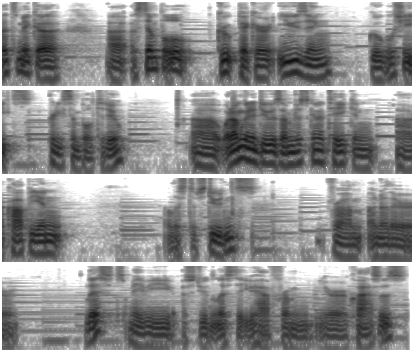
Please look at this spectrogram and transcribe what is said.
Let's make a, a simple group picker using Google Sheets. Pretty simple to do. Uh, what I'm going to do is I'm just going to take and uh, copy in a list of students from another list, maybe a student list that you have from your classes.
